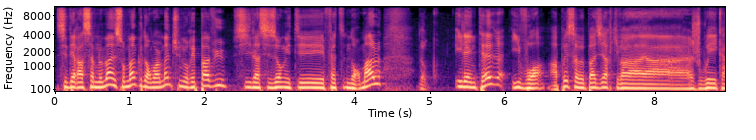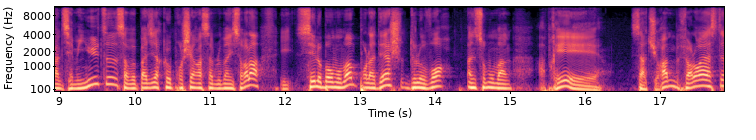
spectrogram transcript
C'est des rassemblements en ce moment que normalement tu n'aurais pas vu si la saison était faite normale. Donc il intègre, il voit. Après, ça veut pas dire qu'il va euh, jouer 45 minutes, ça veut pas dire que le prochain rassemblement il sera là. Et C'est le bon moment pour la DH de le voir en ce moment. Après, ça Thuram de faire le reste.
